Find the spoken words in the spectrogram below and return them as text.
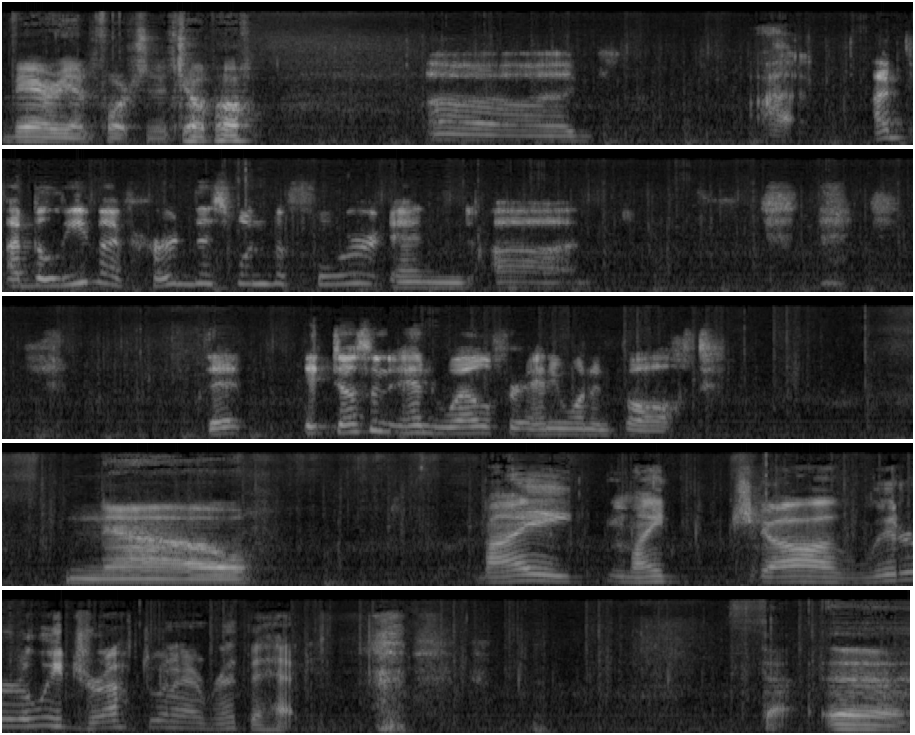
very unfortunate, Jopo. Uh, I, I, I believe I've heard this one before, and uh, that it doesn't end well for anyone involved. No. My. my jaw literally dropped when I read that. That uh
